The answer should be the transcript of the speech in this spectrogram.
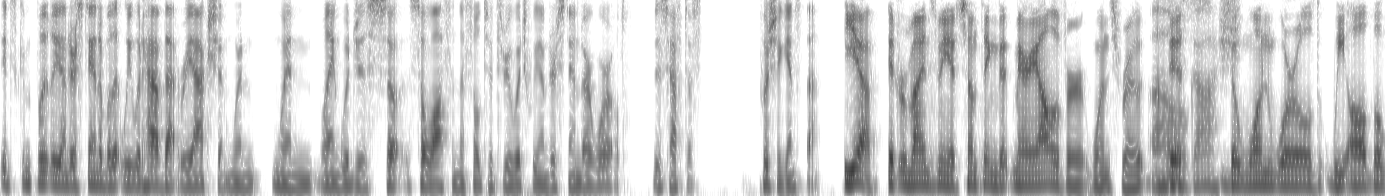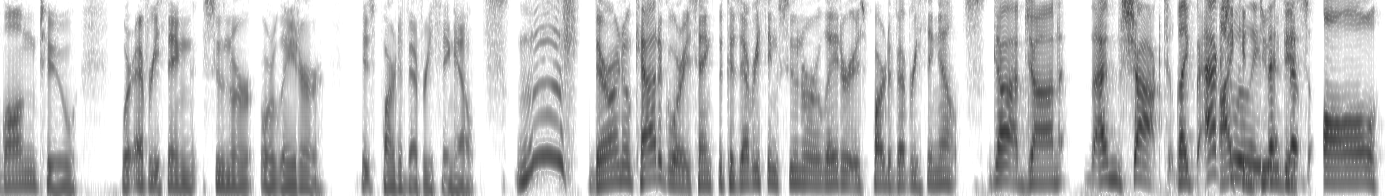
it's completely understandable that we would have that reaction when when language is so so often the filter through which we understand our world. We just have to f- push against that. Yeah, it reminds me of something that Mary Oliver once wrote. Oh, this, gosh. the one world we all belong to, where everything sooner or later is part of everything else. Mm, There are no categories, Hank, because everything sooner or later is part of everything else. God, John, I'm shocked. Like actually, I can do that- that- this all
